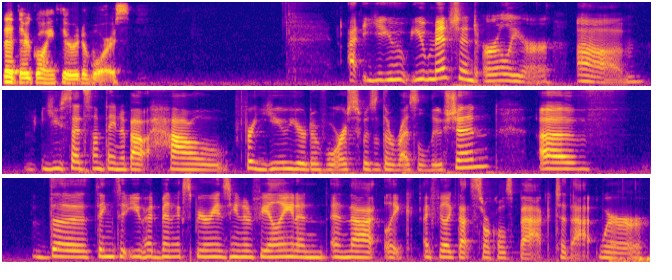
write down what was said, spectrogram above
that they're going through a divorce. You you mentioned earlier um, you said something about how for you your divorce was the resolution of the things that you had been experiencing and feeling and and that like I feel like that circles back to that where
